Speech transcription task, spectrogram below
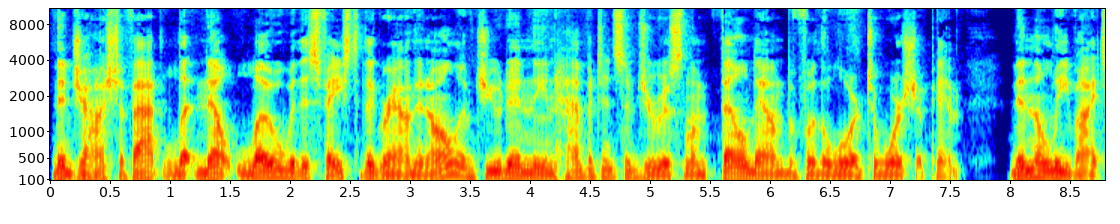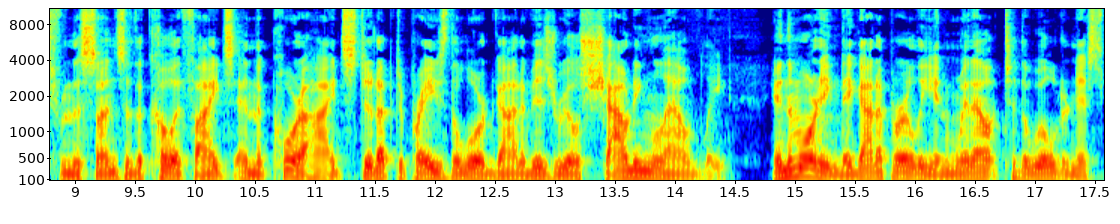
Then Jehoshaphat knelt low with his face to the ground, and all of Judah and the inhabitants of Jerusalem fell down before the Lord to worship him. Then the Levites from the sons of the Kohathites and the Korahites stood up to praise the Lord God of Israel, shouting loudly. In the morning they got up early and went out to the wilderness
